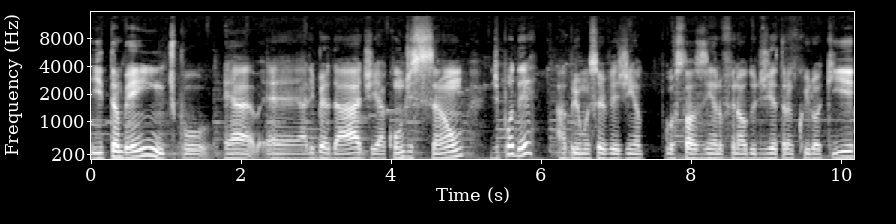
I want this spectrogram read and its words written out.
E também, tipo, é a, é a liberdade, a condição de poder abrir uma cervejinha gostosinha no final do dia, tranquilo aqui,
